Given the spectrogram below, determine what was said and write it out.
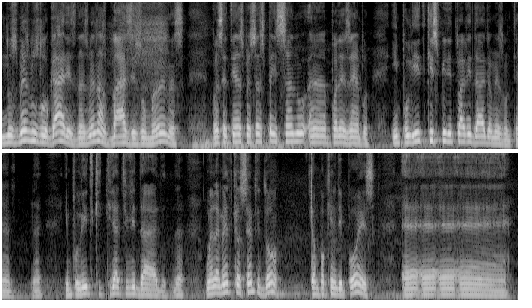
nos mesmos lugares, nas mesmas bases humanas, você tem as pessoas pensando, uh, por exemplo, em política e espiritualidade ao mesmo tempo, né? em política e criatividade. Né? Um elemento que eu sempre dou, que é um pouquinho depois, é, é, é, é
